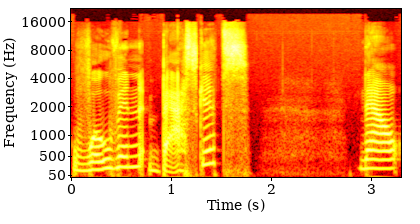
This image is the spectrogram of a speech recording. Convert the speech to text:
woven baskets. Now,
